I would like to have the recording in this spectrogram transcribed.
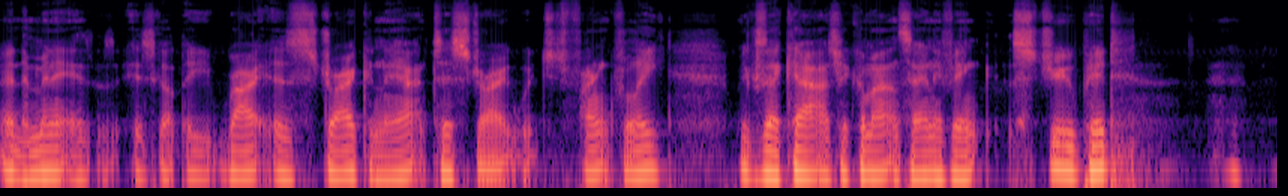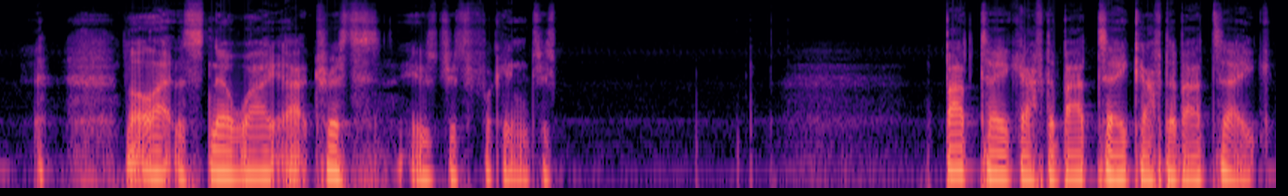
at the minute it's, it's got the writers strike and the actors strike which thankfully because they can't actually come out and say anything stupid. Not like the Snow White actress was just fucking just bad take after bad take after bad take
